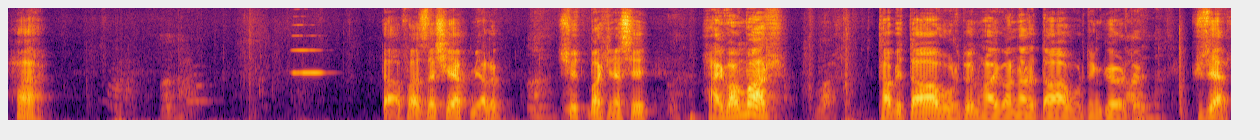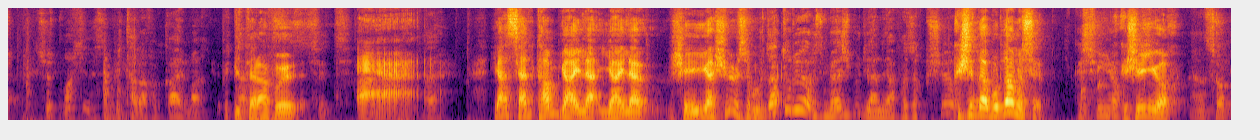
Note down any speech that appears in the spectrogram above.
Ha. Aha. Daha fazla şey yapmayalım. Süt makinesi. Hayvan var. var. Tabii dağa vurdun. Hayvanları dağa vurdun gördüm. Aynen. Güzel. Süt makinesi. Bir tarafı kaymak, bir, Bir tarafı- süt. Ya sen tam yayla yayla şeyi yaşıyorsun. Burada duruyoruz mecbur yani yapacak bir şey yok. Kışın da burada mısın? Kışın yok. Kışın yok. En son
